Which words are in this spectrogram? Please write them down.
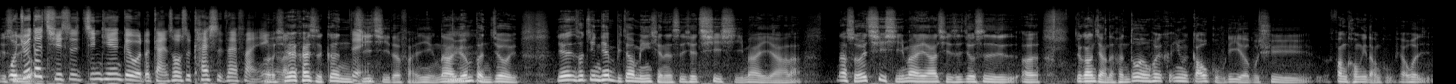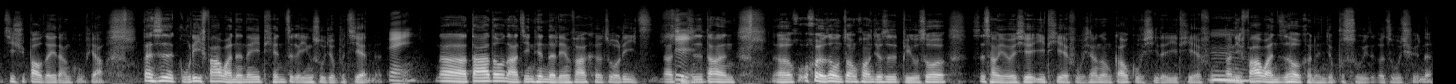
呃、我觉得其实今天给我的感受是开始在反应现在开始更积极的反应。那原本就因为说今天比较明显的是一些气息卖压了。那所谓气息卖压，其实就是呃，就刚刚讲的，很多人会因为高股利而不去放空一档股票，或者继续抱着一档股票。但是股利发完的那一天，这个因素就不见了。对。那大家都拿今天的联发科做例子，那其实当然呃会有这种状况，就是比如说市场有一些 ETF，像那种高股息的 ETF，那你发完之后可能就不属于这个族群了。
